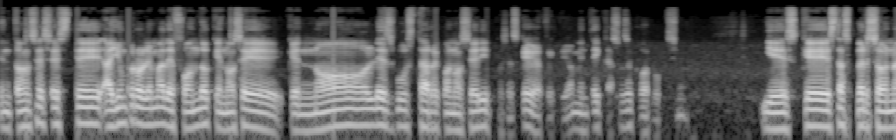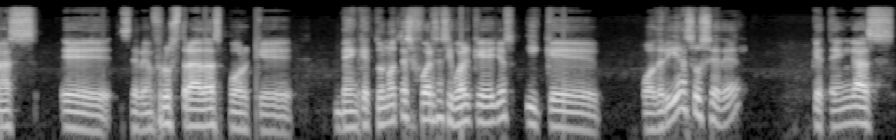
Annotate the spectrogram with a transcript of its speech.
Entonces, este, hay un problema de fondo que no se, que no les gusta reconocer y pues es que efectivamente hay casos de corrupción. Y es que estas personas eh, se ven frustradas porque ven que tú no te esfuerzas igual que ellos y que podría suceder que tengas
